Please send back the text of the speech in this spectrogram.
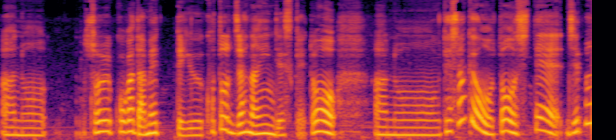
あのそういう子がダメっていうことじゃないんですけど、あの、手作業を通して自分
